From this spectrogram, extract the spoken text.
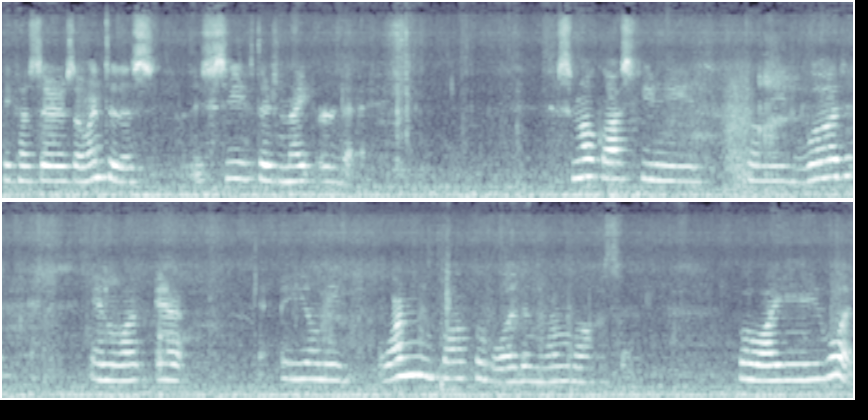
because there's a window to see if there's night or day. To smelt glass, you need you'll need wood and one and you'll need one block of wood and one block of sand. But why do you need wood?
